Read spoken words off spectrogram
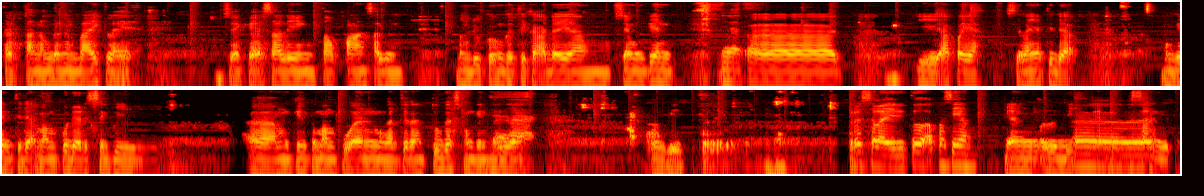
tertanam dengan baik lah ya. Maksudnya kayak saling topang, saling mendukung ketika ada yang maksudnya mungkin Ya, eh di apa ya istilahnya tidak mungkin tidak mampu dari segi eh, mungkin kemampuan mengerjakan tugas mungkin ya. ya. Oh gitu. Terus selain itu apa sih yang yang lebih kayak Eh, berkesan gitu?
